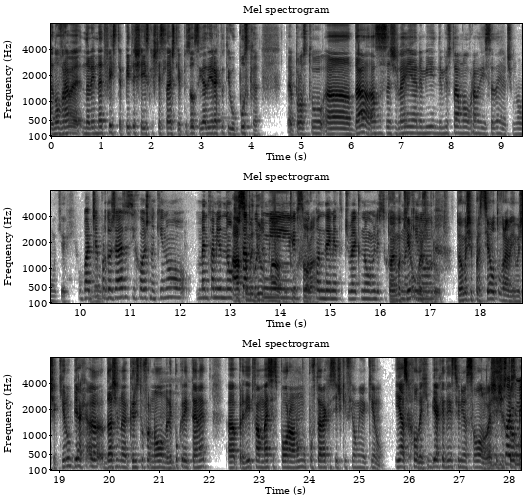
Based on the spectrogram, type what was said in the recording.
Едно време, нали, Netflix те питаше, искаш ли следващия епизод, сега директно ти го пуска. Те просто, а, да, аз за съжаление не ми, не ми остава много време да ги следа, иначе много кефи. Обаче Много. продължаваш да си ходиш на кино. Мен това ми е едно от нещата, които ми липсва от пандемията, човек. Много ми липсва Той има кино. между другото. Той имаше през цялото време. Имаше кино. Бях а, даже на Кристофър Нолан, нали, покрай Тенет. А, преди това месец по-рано му повтаряха всички филми на кино. И аз ходех и бях единствения в салона. Ти Беше жестоко.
